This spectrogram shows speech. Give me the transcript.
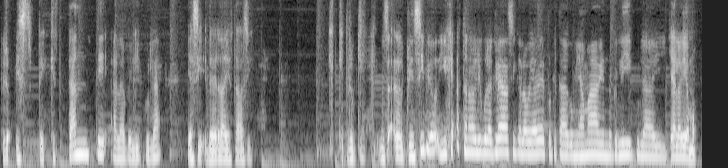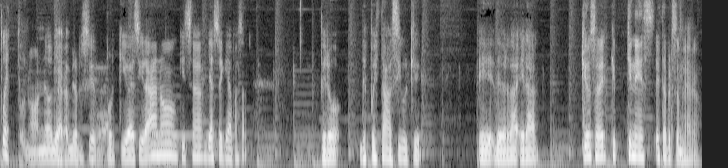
pero expectante a la película. Y así, de verdad, yo estaba así. ¿Qué- qué- pero qué- qué? O sea, al principio yo dije, ah, esta es una película clásica, la voy a ver porque estaba con mi mamá viendo película y ya la habíamos puesto. No, no le iba a cambiar porque iba a decir, ah, no, quizás ya sé qué va a pasar. Pero después estaba así porque eh, de verdad era, quiero saber qué- quién es esta persona. Claro.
